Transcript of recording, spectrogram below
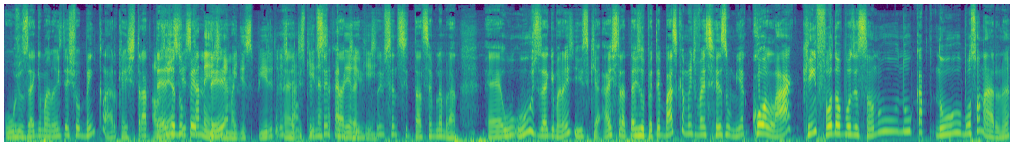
o José Guimarães deixou bem claro que a estratégia do PT. Né? Mas de espírito ele é, está aqui nessa tá cadeira tá aqui. aqui. Sendo citado, sempre lembrado. É, o, o, José Guimarães disse que a estratégia do PT basicamente vai se resumir a colar quem for da oposição no, no, no Bolsonaro, né?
